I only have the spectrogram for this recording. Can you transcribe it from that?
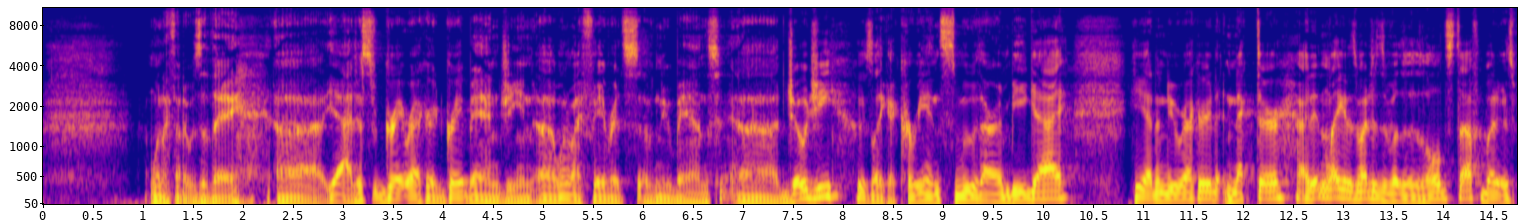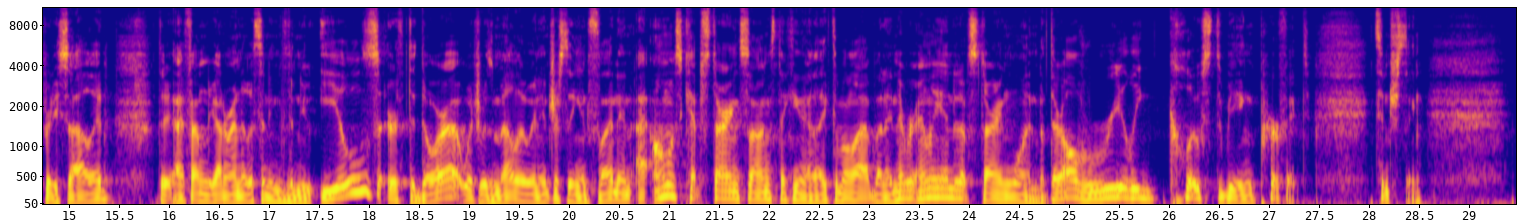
when I thought it was a they. Uh, yeah, just great record, great band, Jeen. Uh, one of my favorites of new bands. Uh, Joji, who's like a Korean smooth R&B guy. He had a new record, Nectar. I didn't like it as much as it was his old stuff, but it was pretty solid. I finally got around to listening to the new Eels, Earth to Dora, which was mellow and interesting and fun. And I almost kept starring songs thinking I liked them a lot, but I never only ended up starring one. But they're all really close to being perfect. It's interesting.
